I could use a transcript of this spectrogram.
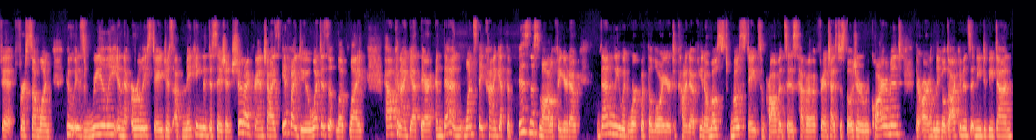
fit for someone who is really in the early stages of making the decision should i franchise? If i do what does it look like? How can i get there? And then once they kind of get the business model figured out then we would work with the lawyer to kind of you know most most states and provinces have a franchise disclosure requirement. There are legal documents that need to be done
